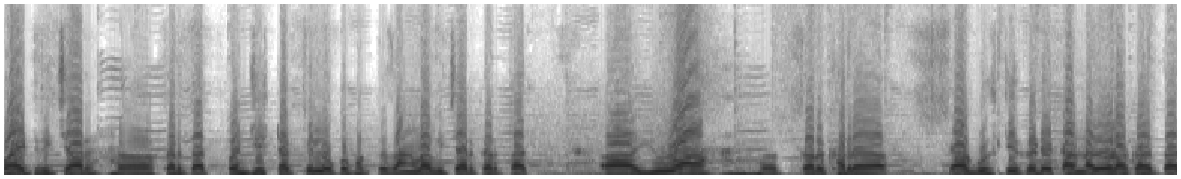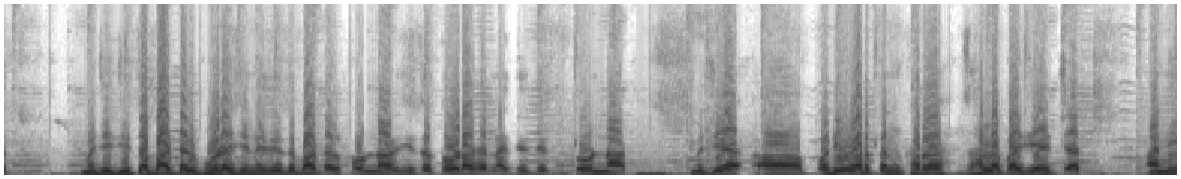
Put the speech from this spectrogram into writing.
वाईट विचार करतात. पंचवीस टक्के लोक फक्त चांगला विचार करतात. युवा तर खरं त्या गोष्टीकडे कानाजोडा करतात. म्हणजे जिथं बाटल फोडायची नाही तिथं बाटल फोडणार. जिथं तोडायचं नाही तिथे तोडणार. म्हणजे परिवर्तन खरं झालं पाहिजे याच्यात. आणि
